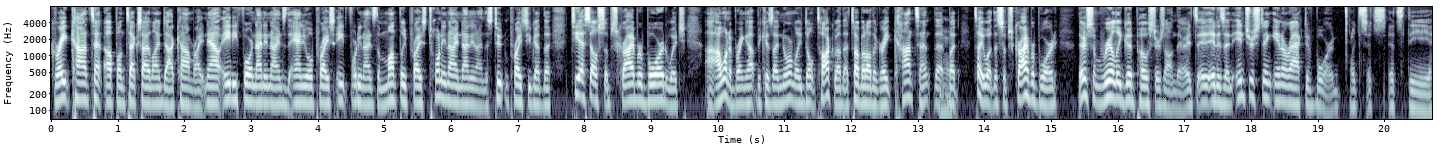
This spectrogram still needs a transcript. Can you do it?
Great content up on TechSideline.com right now. $84.99 is the annual price. 849 is the monthly price. $29.99 the student price. You've got the TSL subscriber board, which uh, I want to bring up because I normally don't talk about that. I talk about all the great content that, but tell you what, the subscriber board, there's some really good posters on there. It's it, it is an interesting interactive board. It's it's it's the,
